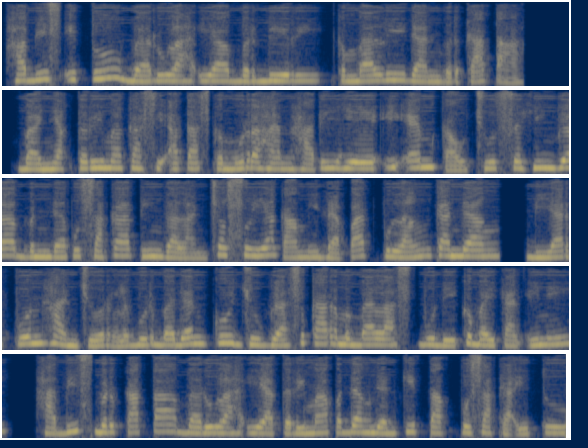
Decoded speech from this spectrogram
habis itu barulah ia berdiri kembali dan berkata, banyak terima kasih atas kemurahan hati YIM Kau Chu sehingga benda pusaka tinggalan Chosuya kami dapat pulang kandang, biarpun hancur lebur badanku juga sukar membalas budi kebaikan ini, Habis berkata barulah ia terima pedang dan kitab pusaka itu,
